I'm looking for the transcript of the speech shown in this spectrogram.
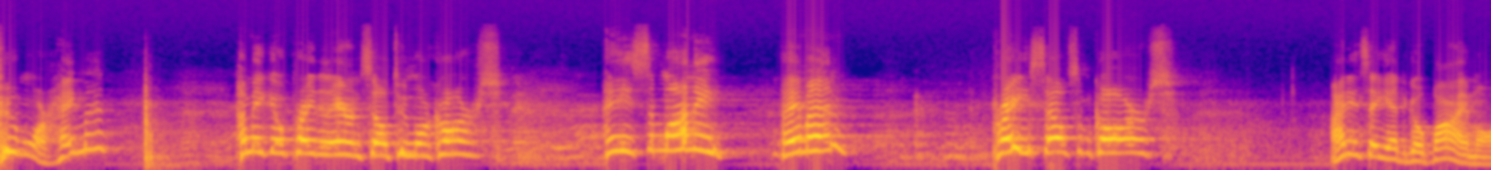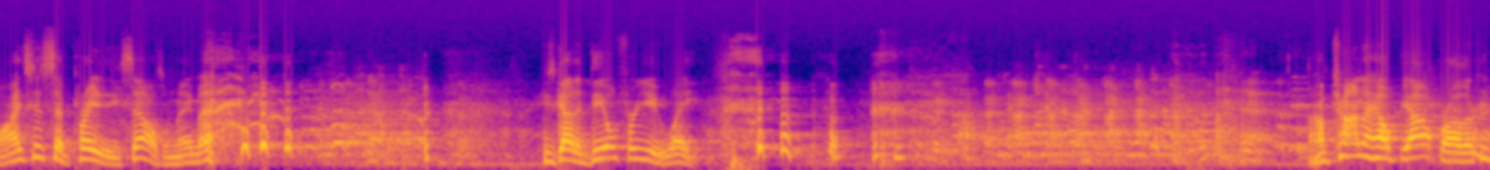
Two more. Hey man, how many go pray to Aaron sell two more cars? He needs some money. Amen. Pray he sells some cars. I didn't say you had to go buy them all. I just said pray that he sells them. Amen. He's got a deal for you. Wait. I'm trying to help you out, brother.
